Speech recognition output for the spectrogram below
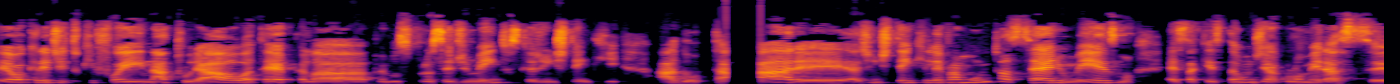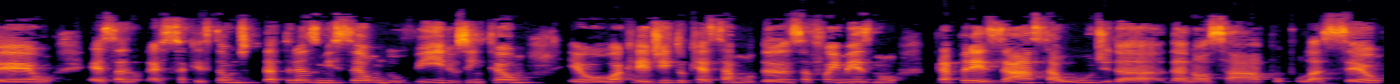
eu acredito que foi natural, até pela, pelos procedimentos que a gente tem que adotar é, a gente tem que levar muito a sério mesmo essa questão de aglomeração, essa, essa questão de, da transmissão do vírus. Então, eu acredito que essa mudança foi mesmo para prezar a saúde da, da nossa população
